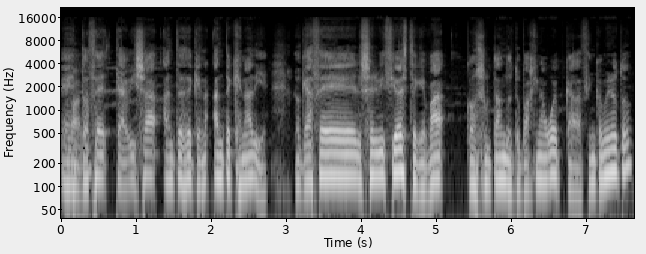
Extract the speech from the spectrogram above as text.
Vale. Entonces te avisa antes de que antes que nadie. Lo que hace el servicio este que va consultando tu página web cada cinco minutos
